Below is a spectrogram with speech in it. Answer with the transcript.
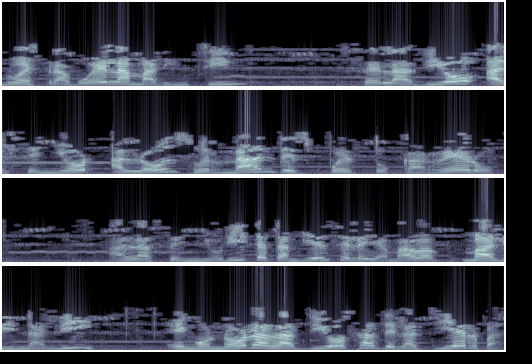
Nuestra abuela Marinchín se la dio al señor Alonso Hernández Puerto Carrero. A la señorita también se le llamaba Malinalí, en honor a la diosa de las hierbas.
